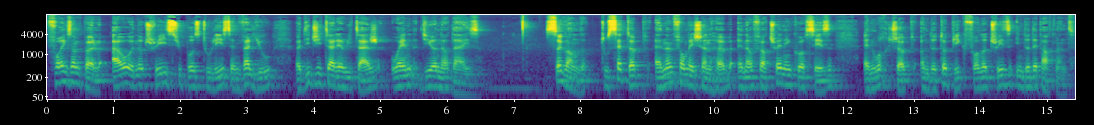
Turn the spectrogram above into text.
For example, how a notary is supposed to list and value a digital heritage when the owner dies. Second, to set up an information hub and offer training courses and workshops on the topic for notaries in the department.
